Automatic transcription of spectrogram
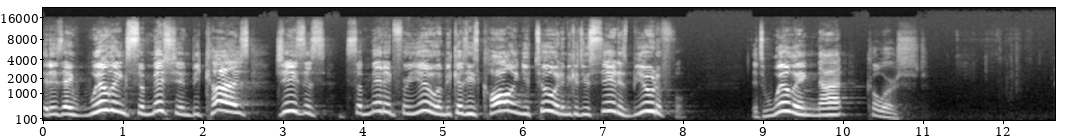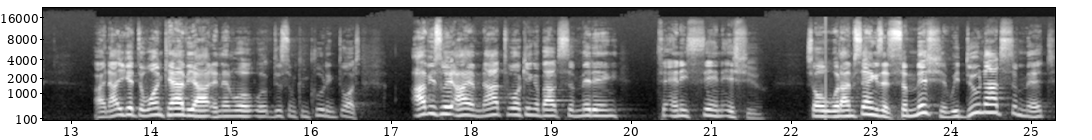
it is a willing submission because Jesus submitted for you and because He's calling you to it and because you see it as beautiful. It's willing, not coerced. All right, now you get the one caveat, and then we'll, we'll do some concluding thoughts. Obviously, I am not talking about submitting to any sin issue. So, what I'm saying is that submission, we do not submit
